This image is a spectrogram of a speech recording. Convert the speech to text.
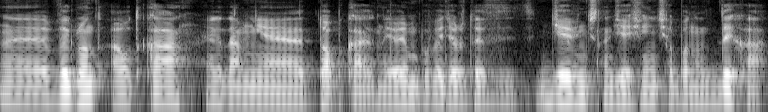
e, wygląd autka, jak dla mnie topka. Ja bym powiedział, że to jest 9 na 10 albo naddycha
